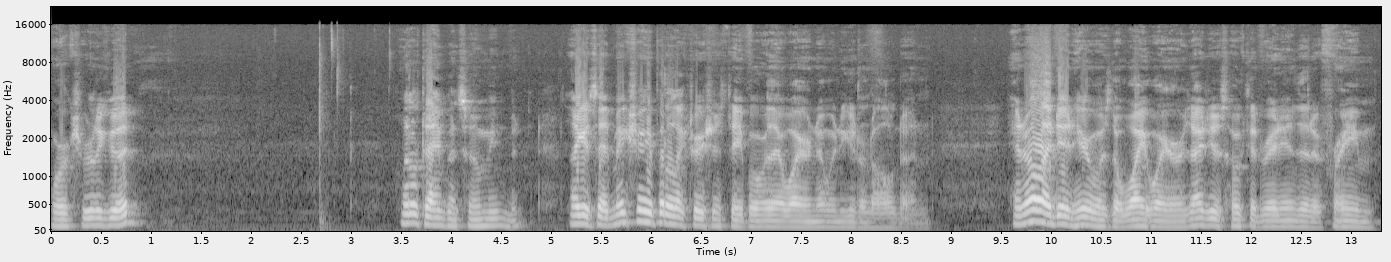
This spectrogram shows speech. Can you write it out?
Works really good. A Little time consuming, but like I said, make sure you put electrician's tape over that wire nut when you get it all done. And all I did here was the white wires. I just hooked it right into the frame,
